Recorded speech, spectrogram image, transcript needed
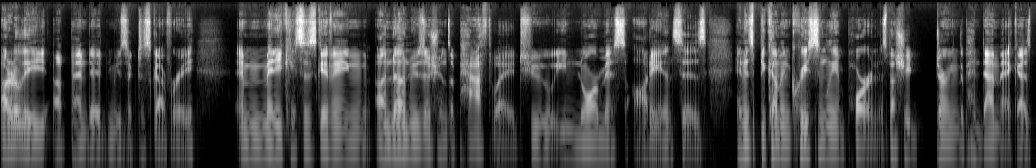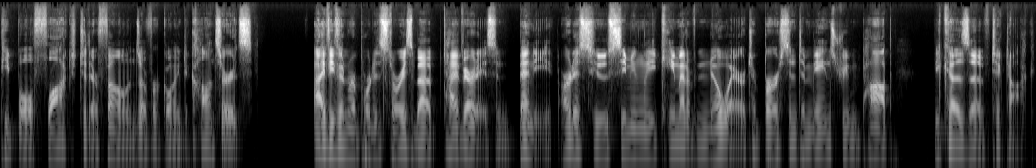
utterly upended music discovery, in many cases, giving unknown musicians a pathway to enormous audiences. And it's become increasingly important, especially during the pandemic, as people flocked to their phones over going to concerts. I've even reported stories about Tai Verdes and Benee, artists who seemingly came out of nowhere to burst into mainstream pop because of TikTok.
